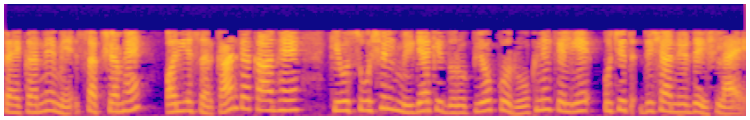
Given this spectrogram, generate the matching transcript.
तय करने में सक्षम है और ये सरकार का काम है कि वो सोशल मीडिया के दुरुपयोग को रोकने के लिए उचित दिशा निर्देश लाए।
